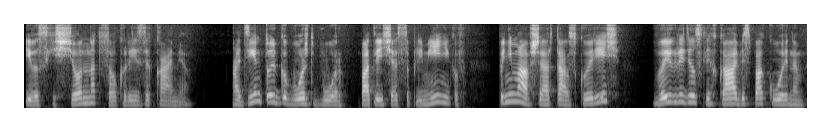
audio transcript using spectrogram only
и восхищенно цокали языками. Один только вождь Бор, в отличие от соплеменников, понимавший артанскую речь, выглядел слегка обеспокоенным,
